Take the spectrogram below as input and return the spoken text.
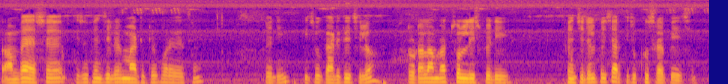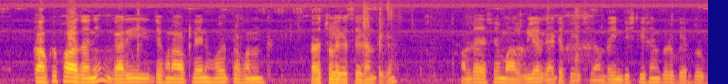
তো আমরা এসে কিছু ফেন্সিডেল মাটিতেও পড়ে গেছে। পেডি কিছু গাড়িতে ছিল। টোটাল আমরা চল্লিশ পেডি ফেন্সিডেল পেয়েছি আর কিছু খুচরা পেয়েছি। কাউকে পাওয়া যায়নি। গাড়ি যখন আউটলাইন হয় তখন তারা চলে গেছে এখান থেকে। আমরা এসে মালগুলি আর গাড়িটা পেয়েছি। আমরা ইনভেস্টিগেশন করে বের করব।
